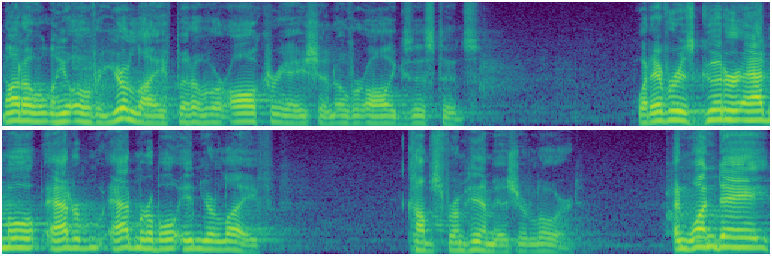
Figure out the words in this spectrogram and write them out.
not only over your life, but over all creation, over all existence. Whatever is good or admirable in your life comes from Him as your Lord. And one day,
